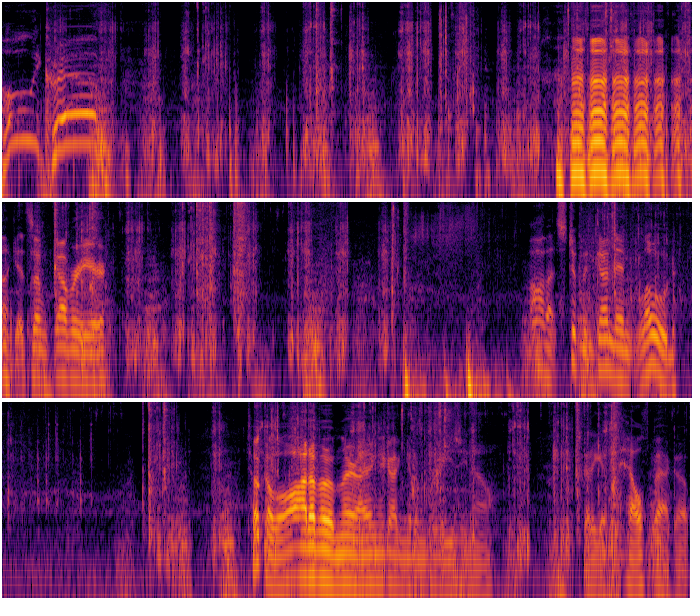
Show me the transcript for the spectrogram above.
Holy crap! Get some cover here. Oh, that stupid gun didn't load. Took a lot of them there. I think I can get them pretty easy now. Gotta get my health back up.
